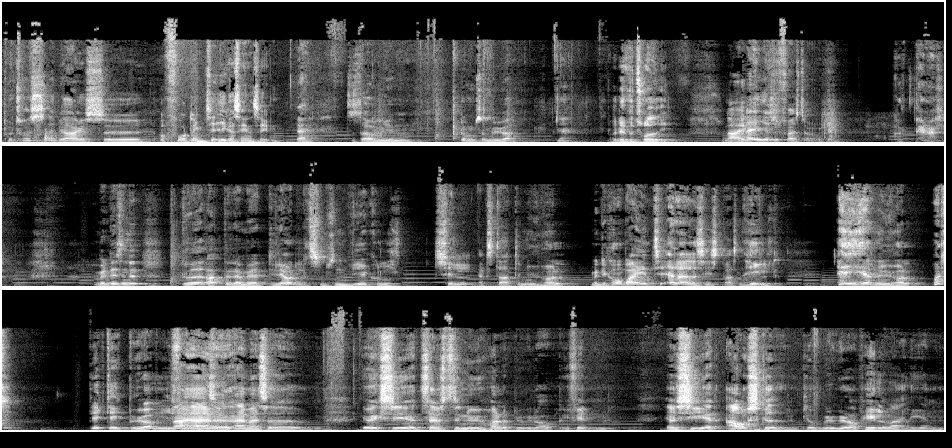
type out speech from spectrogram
på trods af Bjarkes øh, opfordring til ikke at tage den. Ja. Så står vi en dumme, som vi var. Ja, og det fortrød I. Nej, Ja, jeg synes faktisk, det var okay. Goddammit. Men det er sådan lidt, du havde ret det der med, at de lavede det lidt som sådan en vehicle til at starte det nye hold. Men det kommer bare ind til aller, aller sidst, bare sådan helt, hey, her er det nye hold. What? Det er ikke det, ikke bygger op i Nej, filmen nej, nej, nej, men altså, jeg vil ikke sige, at selv det nye hold er bygget op i filmen. Jeg vil sige, at afskeden blev bygget op hele vejen igennem.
